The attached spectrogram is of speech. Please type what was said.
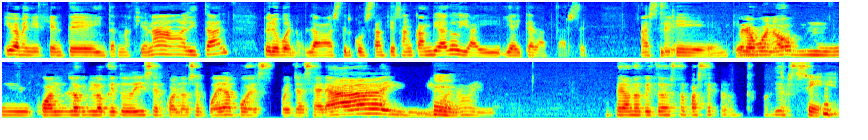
iba a venir gente internacional y tal, pero bueno, las circunstancias han cambiado y hay, y hay que adaptarse. Así que, Pero bueno, mm, cuando, lo, que tú dices, cuando se pueda, pues, pues ya se hará y, hmm. bueno, esperando que todo esto pase pronto, por Dios. Sí,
